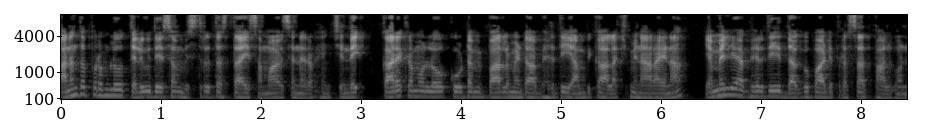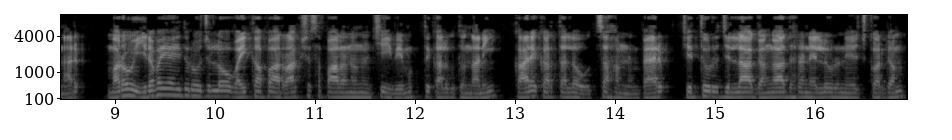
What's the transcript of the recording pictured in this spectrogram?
అనంతపురంలో తెలుగుదేశం విస్తృత స్థాయి సమావేశం నిర్వహించింది. కార్యక్రమంలో కూటమి పార్లమెంటు అభ్యర్థి అంబికా లక్ష్మీనారాయణ ఎమ్మెల్యే అభ్యర్థి దగ్గుపాటి ప్రసాద్ పాల్గొన్నారు. మరో ఇరవై ఐదు రోజుల్లో వైకాపా రాక్షస పాలన నుంచి విముక్తి కలుగుతుందని కార్యకర్తల్లో ఉత్సాహం నింపారు. చిత్తూరు జిల్లా గంగాధర నెల్లూరు నియోజకవర్గం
